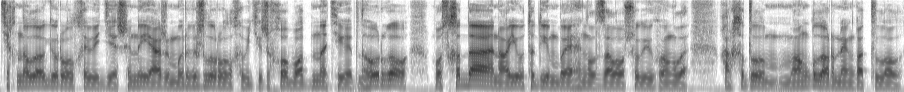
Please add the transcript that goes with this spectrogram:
технология рол хавиде шыны яжы мырг жыл рол хавиде жхо бодна тигет лорго босхада айоты дим хангыл залошул юхангла хархатыл монгол орнен гатыл ол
